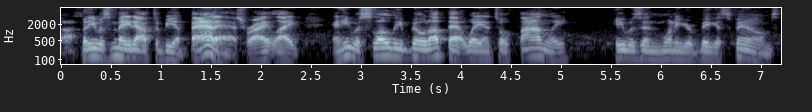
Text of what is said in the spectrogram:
Awesome. But he was made out to be a badass, right? Like, and he was slowly built up that way until finally he was in one of your biggest films.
